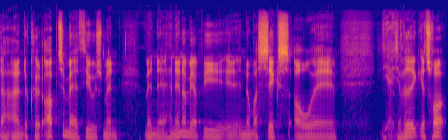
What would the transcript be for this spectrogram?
der har han der kørt op til Matthews, men, men øh, han ender med at blive en nummer 6, og øh, Ja, jeg ved ikke, jeg tror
